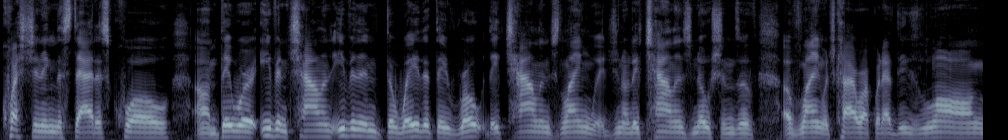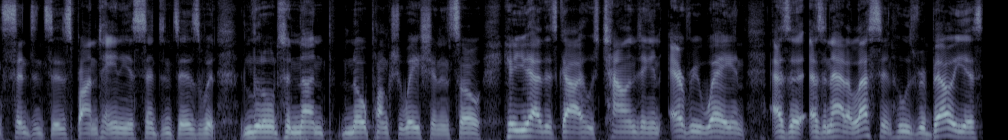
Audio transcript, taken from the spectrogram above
questioning the status quo. Um, they were even challenged, even in the way that they wrote, they challenged language. You know, they challenged notions of, of language. Kerouac would have these long sentences, spontaneous sentences with little to none, no punctuation. And so here you have this guy who's challenging in every way. And as, a, as an adolescent who's rebellious,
